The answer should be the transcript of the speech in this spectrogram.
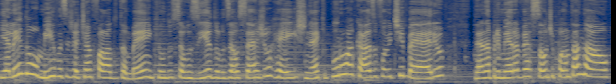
E além do Almir, você já tinha falado também que um dos seus ídolos é o Sérgio Reis, né? Que por um acaso foi o Tibério, né? Na primeira versão de Pantanal.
